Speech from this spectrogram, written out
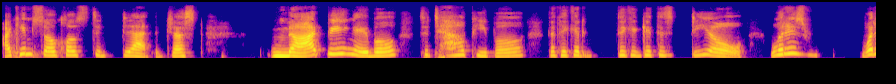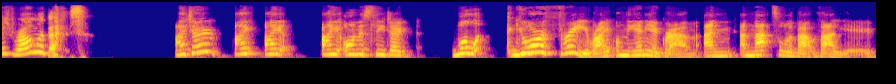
I came so close to death just not being able to tell people that they could they could get this deal. What is what is wrong with us? I don't I I I honestly don't well you're a 3 right on the enneagram and and that's all about value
